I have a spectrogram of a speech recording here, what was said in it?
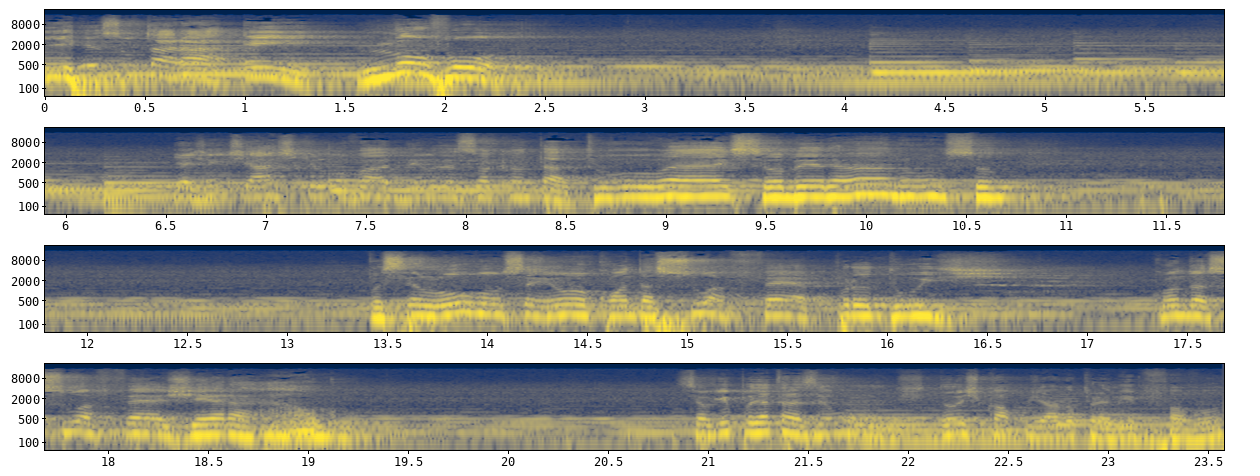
e resultará em louvor. E a gente acha que louvar a Deus é só cantar: Tu és soberano, soberano. Você louva o Senhor quando a sua fé produz, quando a sua fé gera algo. Se alguém puder trazer uns dois copos de água para mim, por favor.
